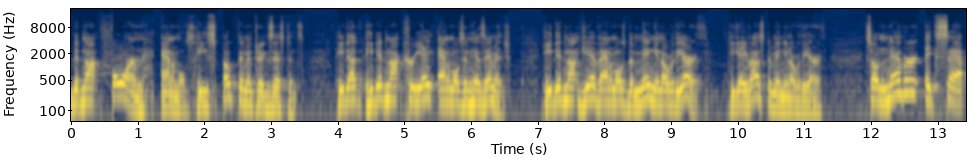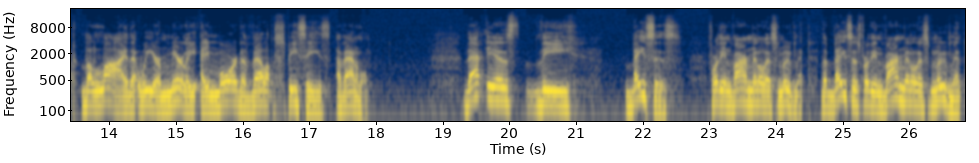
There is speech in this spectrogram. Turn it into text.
did not form animals, He spoke them into existence. He did, he did not create animals in His image. He did not give animals dominion over the earth. He gave us dominion over the earth. So never accept the lie that we are merely a more developed species of animal. That is the basis for the environmentalist movement. The basis for the environmentalist movement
